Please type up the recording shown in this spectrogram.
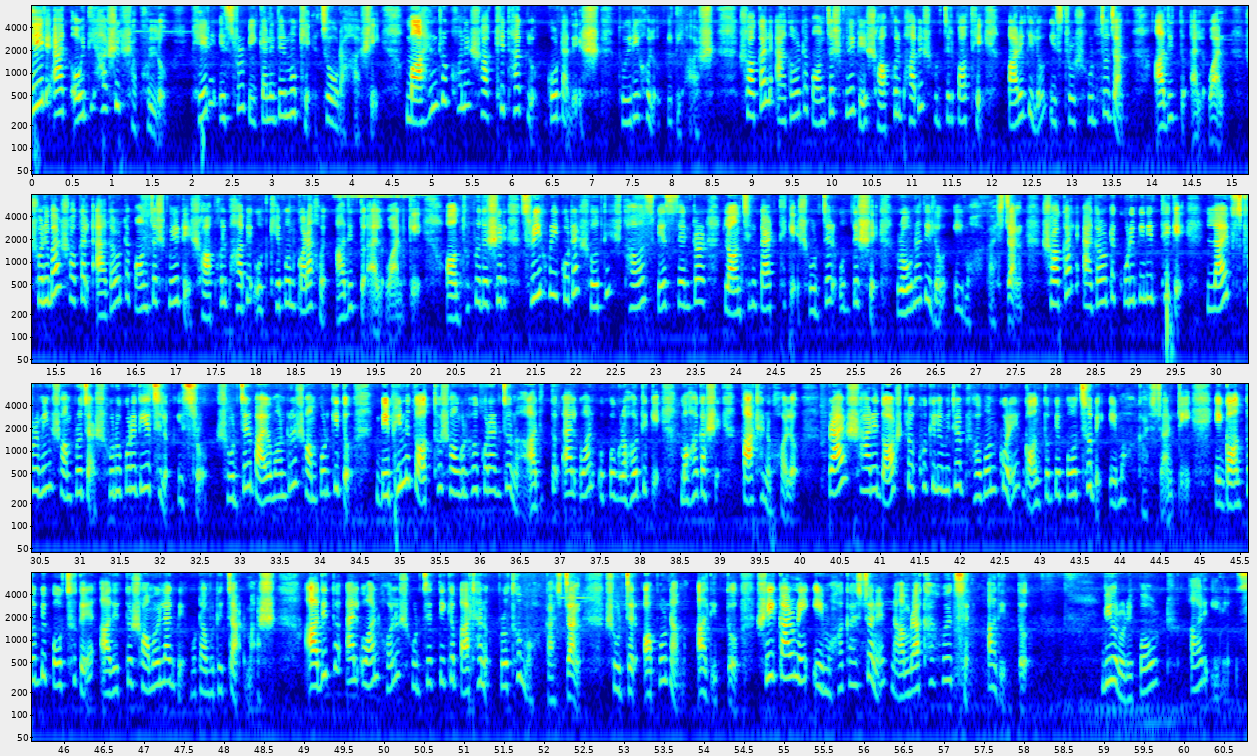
ফের এক ঐতিহাসিক সাফল্য। ফের ইসরোর বিজ্ঞানীদের মুখে চৌড়া হাসি। মাহেন্দ্র খনের সাক্ষী থাকল গোটা দেশ। তৈরি হলো ইতিহাস। সকাল এগারোটা পঞ্চাশ মিনিটে সফলভাবে সূর্যের পথে পাড়ি দিল ইসরোর সূর্যযান আদিত্য এল ওয়ান। শনিবার সকাল এগারোটা পঞ্চাশ মিনিটে সফলভাবে উৎক্ষেপণ করা হয় আদিত্য এল ওয়ানকে। অন্ধ্রপ্রদেশের শ্রীহরিকোটার Satish Dhawan space centre launching pad থেকে সূর্যের উদ্দেশ্যে রওনা দিল এই মহাকাশযান। সকাল এগারোটা কুড়ি মিনিট থেকে লাইভ স্ট্রিমিং সম্প্রচার শুরু করে দিয়েছিল ইসরো। সূর্যের বায়ুমণ্ডল সম্পর্কিত বিভিন্ন তথ্য সংগ্রহ করার জন্য আদিত্য এল ওয়ান উপগ্রহটিকে মহাকাশে পাঠানো হলো। প্রায় সাড়ে দশ লক্ষ কিলোমিটার ভ্রমণ করে গন্তব্যে পৌঁছবে এই মহাকাশযানটি এই গন্তব্যে পৌঁছতে আদিত্য সময় লাগবে মোটামুটি চার মাস। আদিত্য এল ওয়ান হল সূর্যের দিকে পাঠানো প্রথম মহাকাশযান সূর্যের অপর নাম আদিত্য। সেই কারণে এই মহাকাশযানের নাম রাখা হয়েছে Aditya. Bureau report R E news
